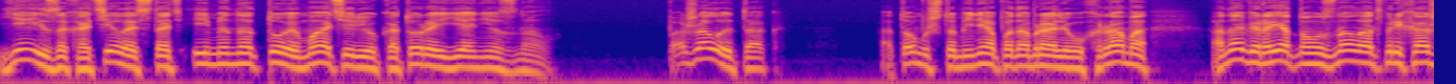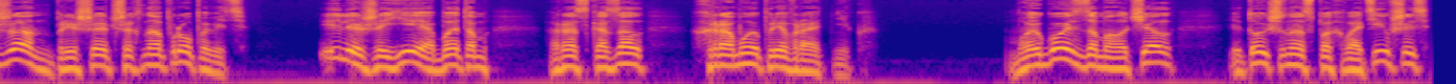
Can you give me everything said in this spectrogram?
ей захотелось стать именно той матерью, которой я не знал. Пожалуй, так. О том, что меня подобрали у храма, она, вероятно, узнала от прихожан, пришедших на проповедь. Или же ей об этом рассказал хромой привратник. Мой гость замолчал и, точно спохватившись,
